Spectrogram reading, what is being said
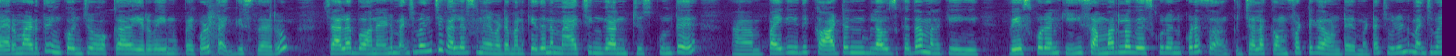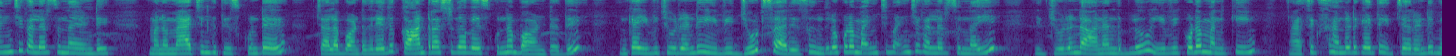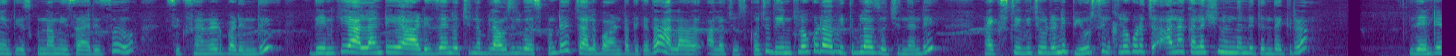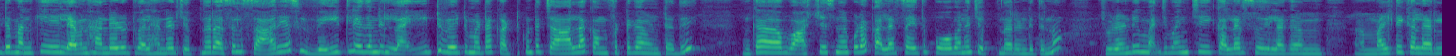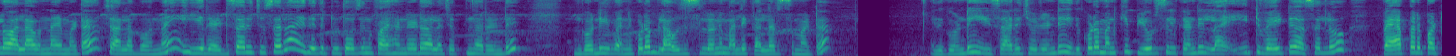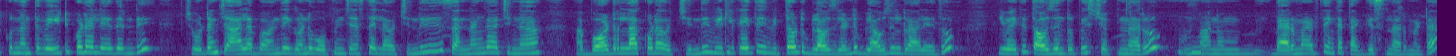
బెరమాడితే ఇంకొంచెం ఒక ఇరవై ముప్పై కూడా తగ్గిస్తారు. చాలా బాగున్నాయండి. మంచి మంచి కలర్స్ ఉన్నాయన్నమాట. మనకి ఏదైనా మ్యాచింగ్ కానీ చూసుకుంటే పైగా ఇది కాటన్ బ్లౌజ్ కదా మనకి వేసుకోవడానికి ఈ సమ్మర్లో వేసుకోవడానికి కూడా చాలా కంఫర్ట్గా ఉంటాయి అన్నమాట చూడండి మంచి మంచి కలర్స్ ఉన్నాయండి. మనం మ్యాచింగ్ తీసుకుంటే చాలా బాగుంటుంది. లేదు కాంట్రాస్ట్గా వేసుకున్నా బాగుంటుంది. ఇంకా ఇవి చూడండి ఇవి జూట్ సారీస్. ఇందులో కూడా మంచి మంచి కలర్స్ ఉన్నాయి. ఇది చూడండి ఆనంద్ బ్లూ. ఇవి కూడా మనకి సిక్స్ హండ్రెడ్కి అయితే ఇచ్చారండి. మేము తీసుకున్నాం ఈ శారీస్ సిక్స్ హండ్రెడ్ పడింది. దీనికి అలాంటి ఆ డిజైన్ వచ్చిన బ్లౌజులు వేసుకుంటే చాలా బాగుంటుంది కదా. అలా అలా చూసుకోవచ్చు. దీంట్లో కూడా విత్ బ్లౌజ్ వచ్చిందండి. నెక్స్ట్ ఇవి చూడండి. ప్యూర్ సిల్క్లో కూడా చాలా కలెక్షన్ ఉందండి ఇతని దగ్గర. ఇదేంటంటే మనకి లెవెన్ హండ్రెడ్ ట్వెల్వ్ హండ్రెడ్ చెప్తున్నారు. అసలు సారీ అసలు వెయిట్ లేదండి. లైట్ వెయిట్ మాట కట్టుకుంటే చాలా కంఫర్ట్గా ఉంటుంది. ఇంకా వాష్ చేసినా కూడా కలర్స్ అయితే పోవనే చెప్తున్నారండి ఇతను. చూడండి మంచి మంచి కలర్స్ ఇలాగ మల్టీ కలర్లో అలా ఉన్నాయన్నమాట. చాలా బాగున్నాయి. ఈ రెడ్ సారీ చూసారా? ఇదైతే టూ థౌజండ్ ఫైవ్ హండ్రెడ్ అలా చెప్తున్నారండి. ఇంకోండి ఇవన్నీ కూడా బ్లౌజెస్లోనే మళ్ళీ కలర్స్ అన్నమాట. ఇదిగోండి ఈ సారీ చూడండి. ఇది కూడా మనకి ప్యూర్ సిల్క్ అండి. లైట్ వెయిట్ అసలు పేపర్ పట్టుకున్నంత వెయిట్ కూడా లేదండి. చూడడానికి చాలా బాగుంది. ఇదిగోండి ఓపెన్ చేస్తే ఇలా వచ్చింది. సన్నంగా చిన్న బార్డర్ లాగా కూడా వచ్చింది. వీటికైతే వితౌట్ బ్లౌజులు అండి బ్లౌజులు రాలేదు. ఇవైతే థౌజండ్ రూపీస్ చెప్తున్నారు. మనం బేరం ఆడితే ఇంకా తగ్గిస్తున్నారు అనమాట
